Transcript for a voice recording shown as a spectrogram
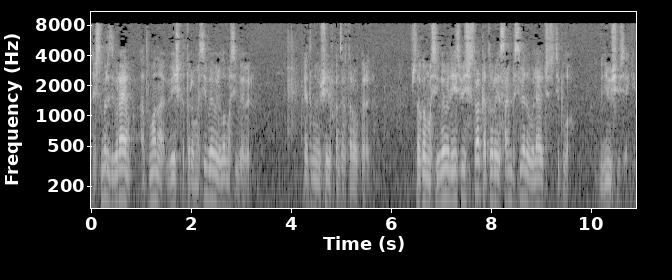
Значит, мы разбираем атмона вещь, которая маси вевель, ло маси вевель. Это мы учили в конце второго перега. Что такое маси вевель? Есть вещества, которые сами по себе добавляют тепло. Гниющие всякие.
